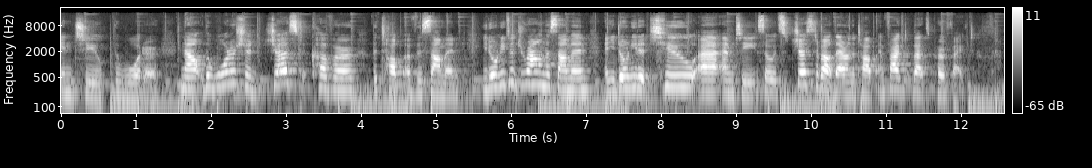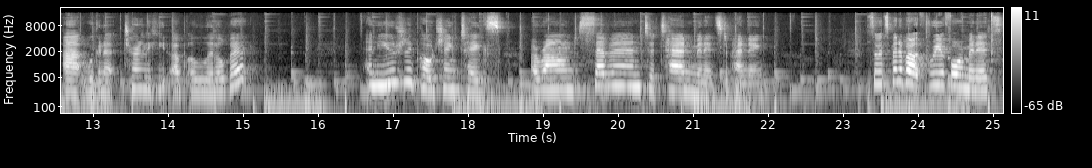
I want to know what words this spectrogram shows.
into the water. Now, the water should just cover the top of the salmon. You don't need to drown the salmon and you don't need it too uh, empty. So it's just about there on the top. In fact, that's perfect. Uh, we're gonna turn the heat up a little bit. And usually poaching takes around seven to 10 minutes, depending. So it's been about three or four minutes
